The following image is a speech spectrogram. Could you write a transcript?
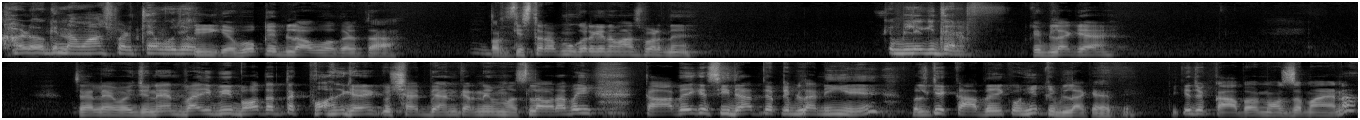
खड़े होके नमाज़ पढ़ते हैं वो जो ठीक है वो किबला हुआ करता। है और किस तरफ़ मुँह करके नमाज़ पढ़ते हैं? किबले की तरफ़। किबला क्या है? चले भाई जुनेद भाई भी बहुत हद तक पहुँच गए कुछ शायद बयान करने में मसला हो रहा है। भाई काबे के सीधा पे किबला नहीं है बल्कि काबे को ही किबला कहते हैं। ठीक है जो काबा मौजमा है ना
